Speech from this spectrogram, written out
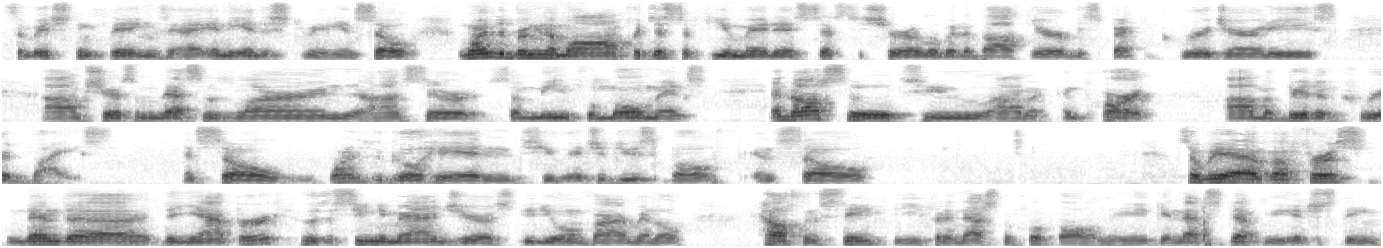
some interesting things in the industry. And so, I wanted to bring them on for just a few minutes, just to share a little bit about their respective career journeys, um, share some lessons learned, uh, share some meaningful moments and also to um, impart um, a bit of career advice. And so wanted to go ahead and to introduce both. And so, so we have uh, first Linda DeYampert, who's a senior manager of studio environmental health and safety for the National Football League. And that's definitely an interesting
